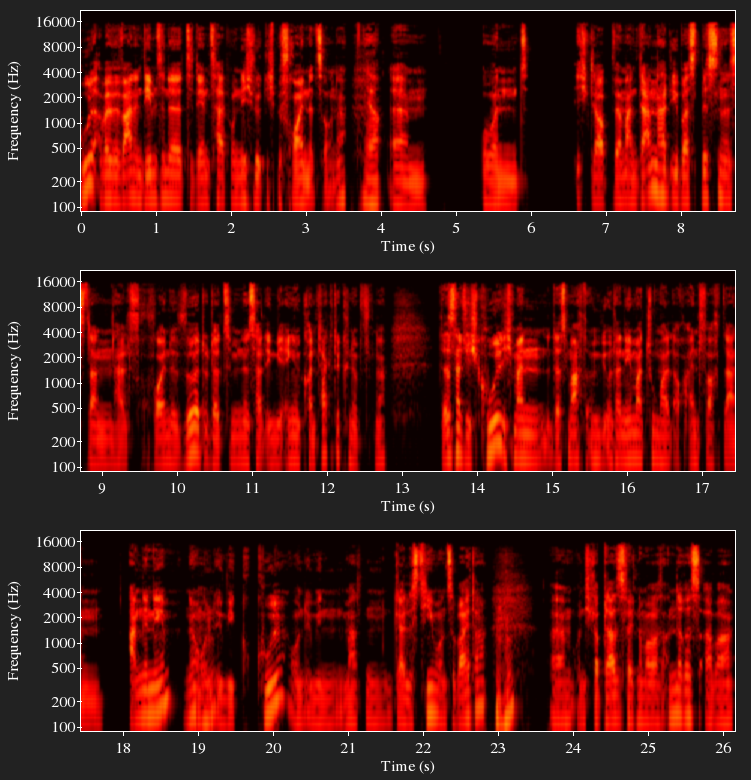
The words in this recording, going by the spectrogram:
cool, aber wir waren in dem Sinne zu dem Zeitpunkt nicht wirklich befreundet, so, ne? Ja. Ähm, und ich glaube, wenn man dann halt übers Business dann halt Freunde wird oder zumindest halt irgendwie enge Kontakte knüpft, ne? Das ist natürlich cool. Ich meine, das macht irgendwie Unternehmertum halt auch einfach dann angenehm, ne? Mhm. Und irgendwie cool und irgendwie man hat ein geiles Team und so weiter. Mhm. Ähm, und ich glaube, da ist es vielleicht nochmal was anderes, aber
